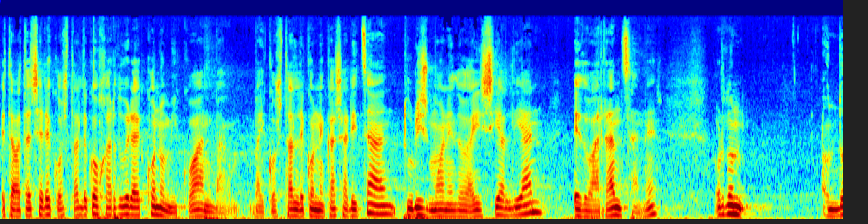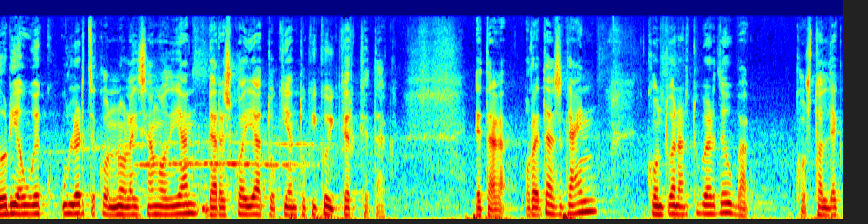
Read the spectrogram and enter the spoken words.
eta batez ere kostaldeko jarduera ekonomikoan, ba, bai kostaldeko nekasaritzan, turismoan edo aizialdian, edo arrantzan, ez? Orduan, ondori hauek ulertzeko nola izango dian, beharrezkoa dira tokian tokiko ikerketak. Eta horretaz gain, kontuan hartu behar dugu, ba, kostaldeak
